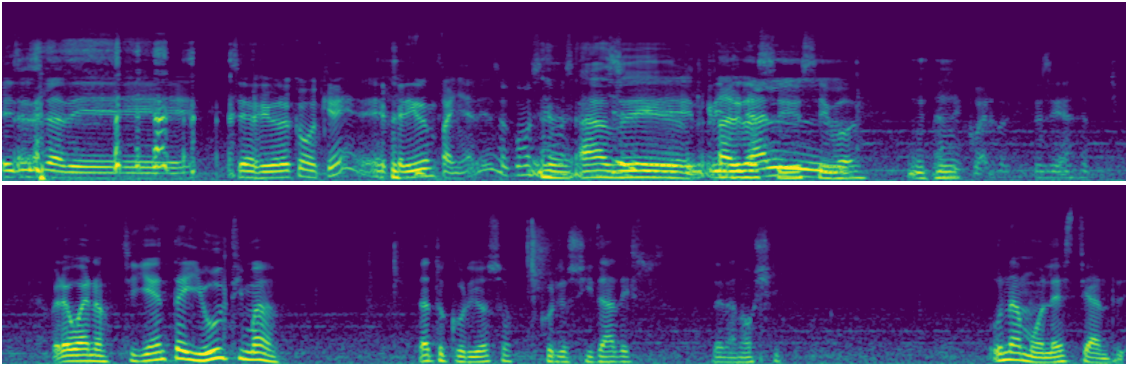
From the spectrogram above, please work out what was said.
Esa es la de se me figuró como qué, ¿El peligro en pañales o cómo se llama? esa Ah, sí. el Algo criminal. así, sí, güey. No recuerdo qué cosa se llama esa pinche. Pero bueno, siguiente y última. Dato curioso, curiosidades de la noche. Una molestia ard-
